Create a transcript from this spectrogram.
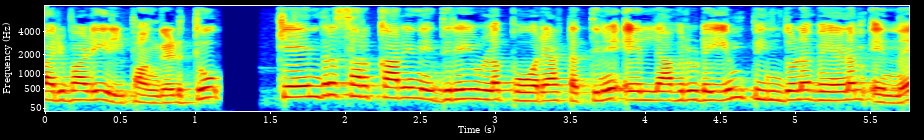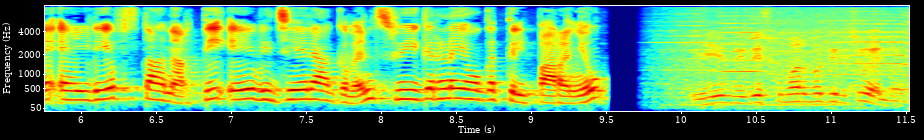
പരിപാടിയിൽ പങ്കെടുത്തു. കേന്ദ്ര സർക്കാരിനെതിരെയുള്ള പോരാട്ടത്തിന് എല്ലാവരുടെയും പിന്തുണ വേണം എന്ന് എൽ ഡി എഫ് സ്ഥാനാർത്ഥി എ വിജയരാഘവൻ സ്വീകരണ യോഗത്തിൽ പറഞ്ഞു. നിതീഷ് കുമാർ ഇപ്പോൾ തിരിച്ചു വരുന്നത്.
